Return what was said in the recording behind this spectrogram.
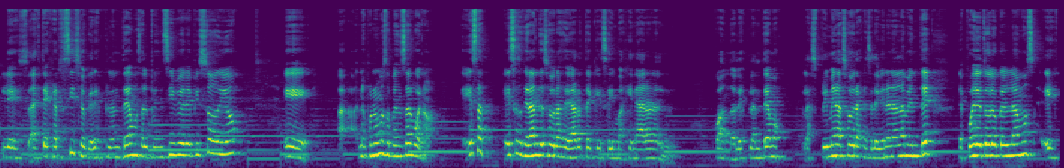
les, a este ejercicio que les planteamos al principio del episodio, eh, nos ponemos a pensar, bueno, esas, esas grandes obras de arte que se imaginaron cuando les planteamos las primeras obras que se le vienen a la mente, después de todo lo que hablamos, es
